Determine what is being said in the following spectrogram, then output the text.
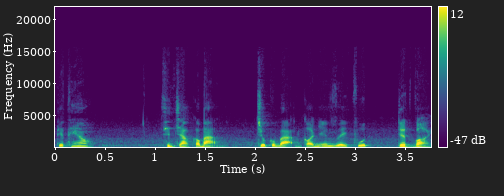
tiếp theo. Xin chào các bạn. Chúc các bạn có những giây phút tuyệt vời.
